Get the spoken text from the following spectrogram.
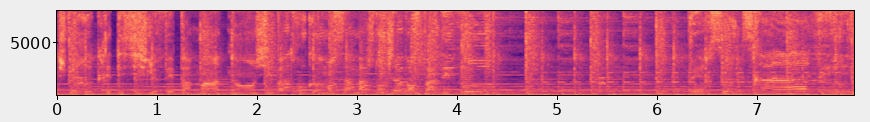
Je vais regretter si je le fais pas maintenant. Je sais pas trop comment ça marche donc j'avance par défaut. Personne sera des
